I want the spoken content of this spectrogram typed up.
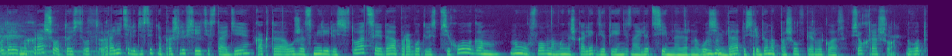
Ольга хорошо. То есть вот родители действительно прошли все эти стадии, как-то уже смирились с ситуацией, да, поработали с психологом. Ну, условно, мы на шкале где-то, я не знаю, лет 7, наверное, 8, угу. да, то есть ребенок пошел в первый класс. Все хорошо. Но вот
